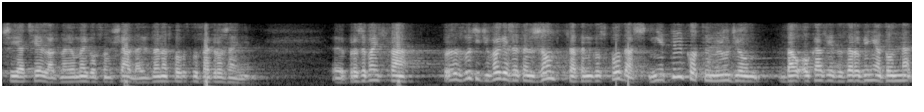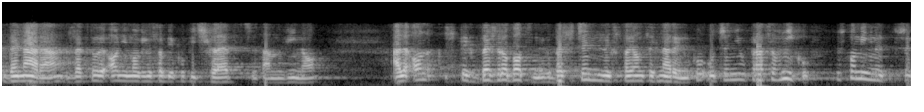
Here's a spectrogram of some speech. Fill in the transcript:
przyjaciela, znajomego, sąsiada jest dla nas po prostu zagrożeniem. E, Proszę Państwa, proszę zwrócić uwagę, że ten rządca, ten gospodarz nie tylko tym ludziom dał okazję do zarobienia denara, za który oni mogli sobie kupić chleb czy tam wino, ale on z tych bezrobotnych, bezczynnych, stojących na rynku uczynił pracowników. Już pomińmy przy,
